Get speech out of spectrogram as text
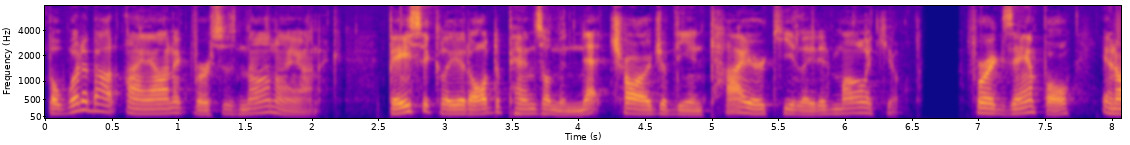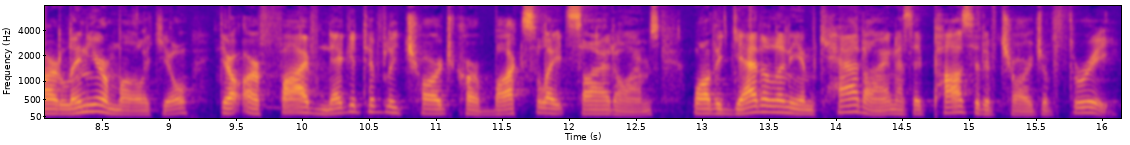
But what about ionic versus non-ionic? Basically, it all depends on the net charge of the entire chelated molecule. For example, in our linear molecule, there are five negatively charged carboxylate side arms, while the gadolinium cation has a positive charge of 3.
